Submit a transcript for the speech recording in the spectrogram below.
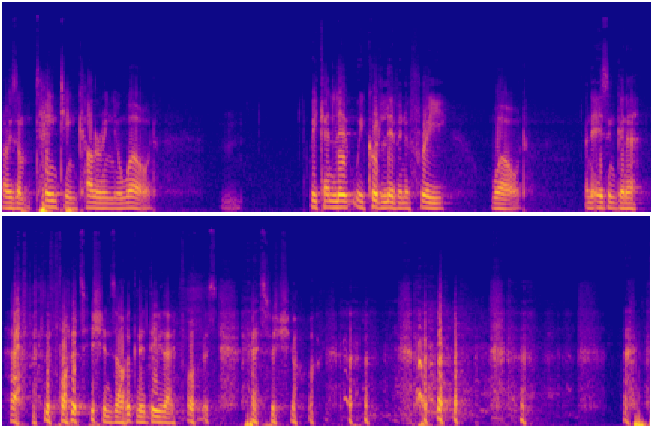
throws them tainting, colouring your world. We can live. We could live in a free world, and it isn't going to happen. The politicians aren't going to do that for us. That's for sure.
